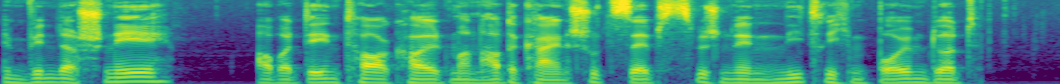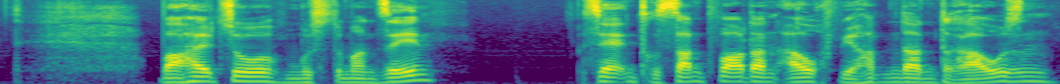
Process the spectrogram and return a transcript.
im Winter Schnee. Aber den Tag halt, man hatte keinen Schutz, selbst zwischen den niedrigen Bäumen dort. War halt so, musste man sehen. Sehr interessant war dann auch, wir hatten dann draußen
